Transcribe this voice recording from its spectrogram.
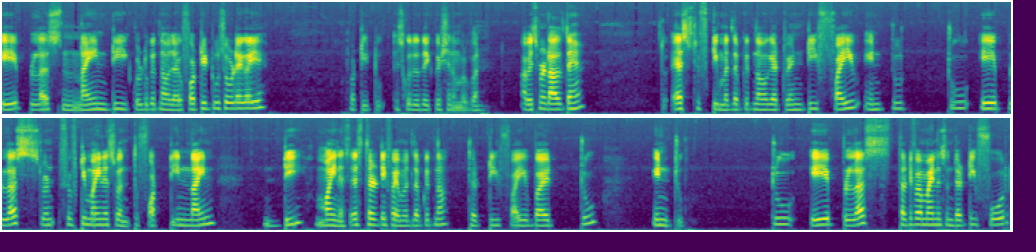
A plus nine D equal to कितना हो जाएगा? फोर्टी टू से उड़ेगा ये। फोर्टी टू इसको दे दो इक्वेशन नंबर वन अब इसमें डालते हैं। तो एस फिफ्टी मतलब कितना हो गया? Twenty five into two A plus fifty minus one तो forty nine D minus S thirty five मतलब कितना? Thirty five by two into two A plus thirty five minus thirty four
